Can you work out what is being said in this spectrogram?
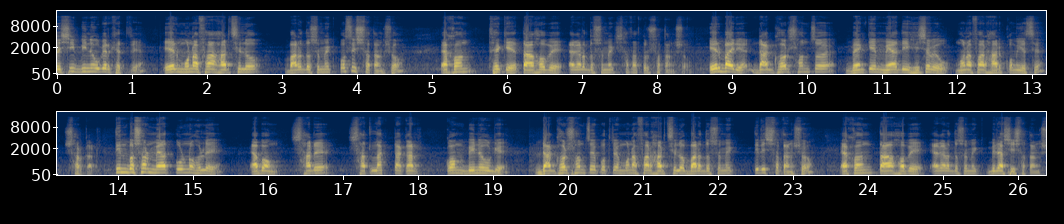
বেশি বিনিয়োগের ক্ষেত্রে এর মুনাফা হার ছিল বারো দশমিক পঁচিশ শতাংশ, এখন থেকে তা হবে এগারো দশমিক সাতাত্তর শতাংশ। এর বাইরে ডাকঘর সঞ্চয় ব্যাংকে মেয়াদি হিসেবেও মুনাফার হার কমিয়েছে সরকার। তিন বছর মেয়াদ পূর্ণ হলে এবং সাড়ে সাত লাখ টাকার কম বিনিয়োগে ডাকঘর সঞ্চয়পত্রে মুনাফার হার ছিল বারো দশমিক তিরিশ শতাংশ। এখন তা হবে এগারো দশমিক বিরাশি শতাংশ।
